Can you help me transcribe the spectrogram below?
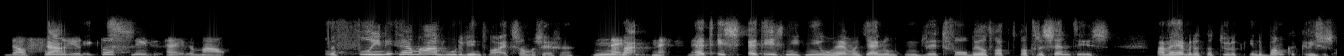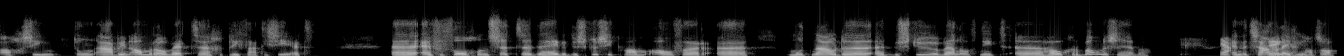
dan voel Ja, je ik- toch niet helemaal. Voel je niet helemaal aan hoe de wind waait, zal ik maar zeggen. Nee, Maar- nee. nee. Het is, het is niet nieuw, hè? want jij noemt dit voorbeeld wat, wat recent is. Maar we hebben het natuurlijk in de bankencrisis al gezien, toen ABN AMRO werd eh, geprivatiseerd. Eh, en vervolgens het, eh, de hele discussie kwam over, moet nou de, het bestuur wel of niet hogere bonussen hebben? Ja, en de samenleving zeker. had zo,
